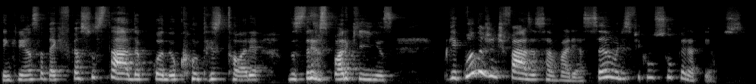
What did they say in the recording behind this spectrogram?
Tem criança até que fica assustada quando eu conto a história dos três porquinhos. Porque quando a gente faz essa variação, eles ficam super atentos.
